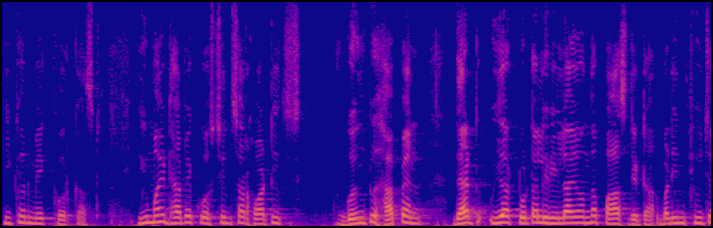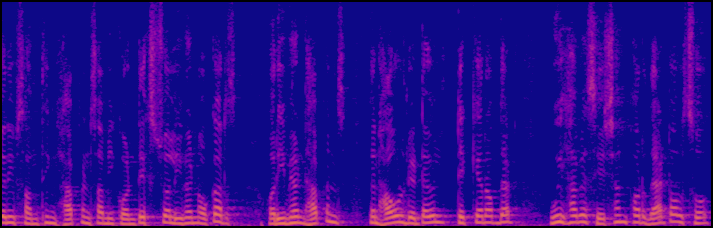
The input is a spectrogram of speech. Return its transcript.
you can make forecast. You might have a question sir what is going to happen that we are totally rely on the past data, but in future if something happens some contextual event occurs or event happens then how data will take care of that. We have a session for that also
